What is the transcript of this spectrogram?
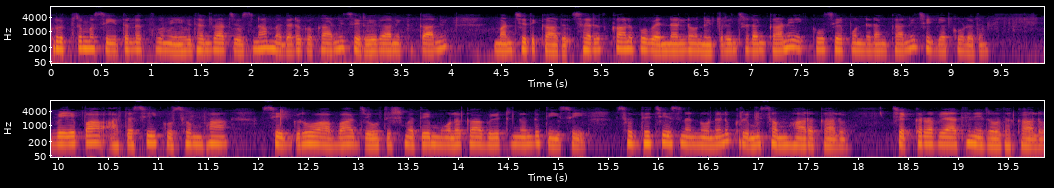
కృత్రిమ శీతలత్వం ఏ విధంగా చూసినా మెదడుకు కానీ శరీరానికి కానీ మంచిది కాదు. శరత్కాలపు వెన్నెల్లో నిద్రించడం కానీ ఎక్కువసేపు ఉండడం కానీ చెయ్యకూడదు. వేప అతసి కుసుంభ శిగ్రు అవ్వ జ్యోతిష్మతి మూలక వీటి నుండి తీసి శుద్ధి చేసిన నూనెలు క్రిమి సంహారకాలు చక్కెర వ్యాధి నిరోధకాలు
